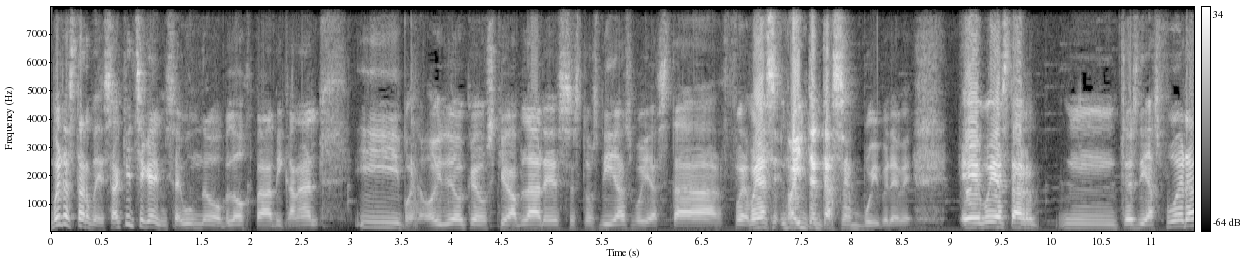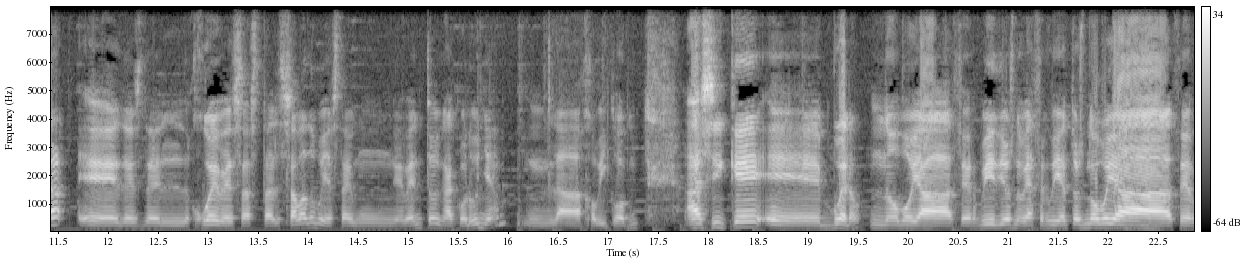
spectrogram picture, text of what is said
Buenas tardes, aquí Game, segundo blog para mi canal. Y bueno, hoy de lo que os quiero hablar es estos días voy a estar fuera, voy a, intentar ser muy breve, eh, voy a estar mm, tres días fuera, eh, desde el jueves hasta el sábado voy a estar en un evento en A Coruña, la Hobbycon, así que eh, bueno, no voy a hacer vídeos, no voy a hacer directos, no voy a hacer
